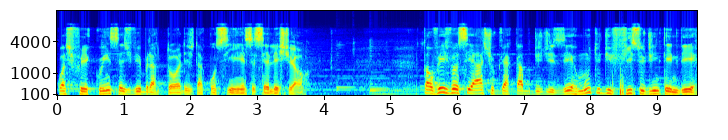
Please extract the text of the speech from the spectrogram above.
com as frequências vibratórias da consciência celestial. Talvez você ache o que acabo de dizer muito difícil de entender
